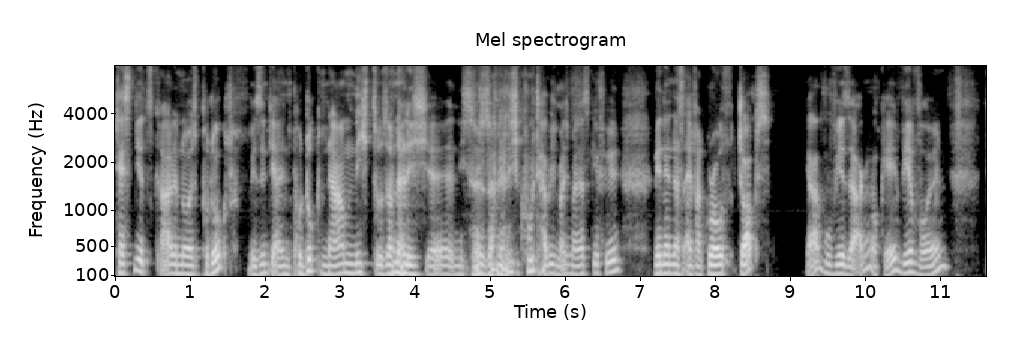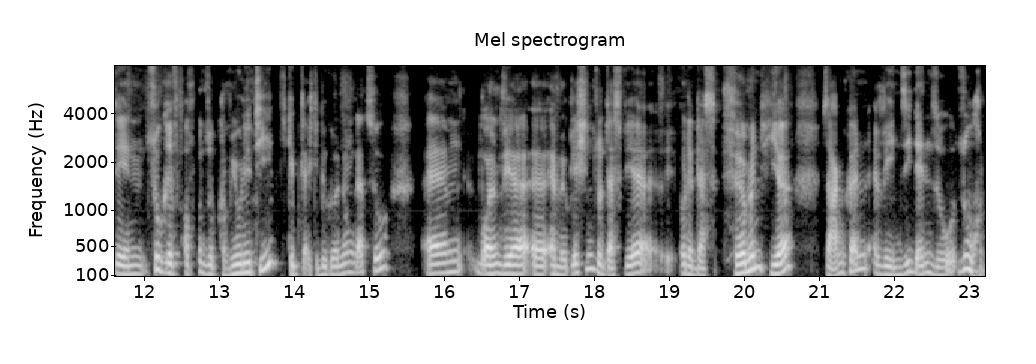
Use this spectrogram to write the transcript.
testen jetzt gerade ein neues Produkt. Wir sind ja in Produktnamen nicht so sonderlich, äh, nicht so sonderlich gut, habe ich manchmal das Gefühl. Wir nennen das einfach Growth Jobs, ja, wo wir sagen, okay, wir wollen den Zugriff auf unsere Community, ich gebe gleich die Begründung dazu, ähm, wollen wir äh, ermöglichen, sodass wir oder dass Firmen hier sagen können, wen sie denn so suchen.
